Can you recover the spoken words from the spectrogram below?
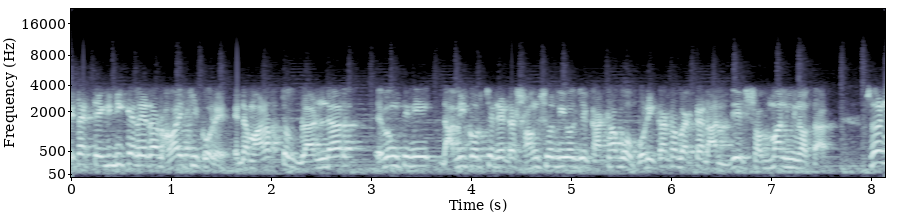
এটা টেকনিক্যাল এরর হয় কি করে? এটা মারাত্মক ব্লান্ডার এবং তিনি দাবি করছেন এটা সংসদীয় যে কাঠামো, পরিকাঠামো, একটা রাজ্যের সম্মানহীনতা। সুতরাং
